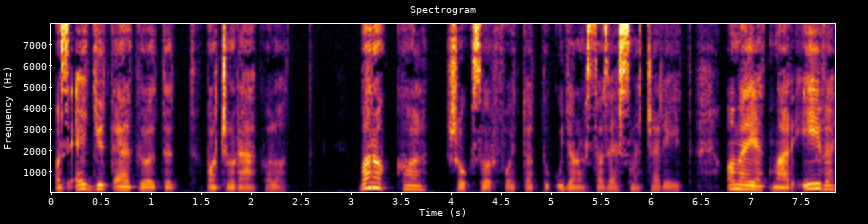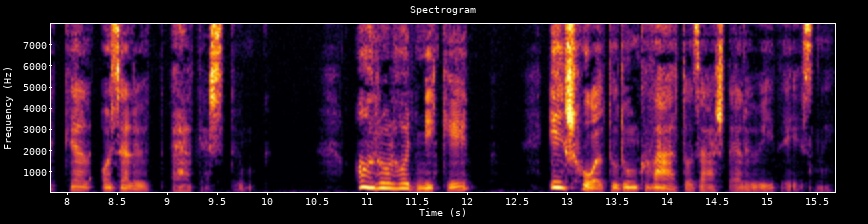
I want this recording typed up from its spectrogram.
Az együtt elköltött vacsorák alatt, barakkal sokszor folytattuk ugyanazt az eszmecserét, amelyet már évekkel azelőtt elkezdtünk. Arról, hogy miképp és hol tudunk változást előidézni.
